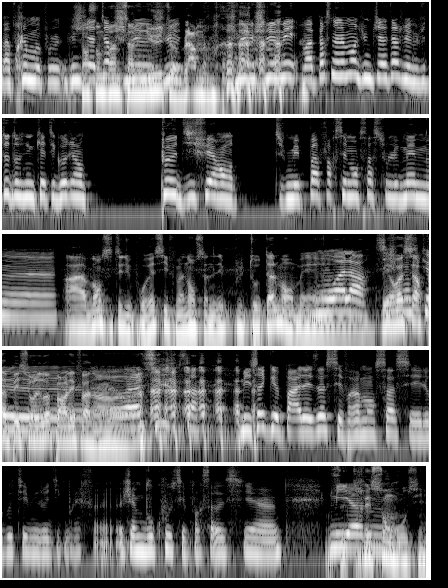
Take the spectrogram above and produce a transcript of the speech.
après, moi, pour Dream chanson de Theater, je 25 le- minutes, je le- blam. je le, je le mets. Moi, personnellement, Dream Theater, je le mets plutôt dans une catégorie un peu différente. Je mets pas forcément ça sur le même. euh, Ah, avant, c'était du progressif. Maintenant, ça ne l'est plus totalement. Mais, euh, Voilà. Mais Si, on je va se faire taper que- sur les doigts par les fans. hein. Voilà, ça. Mais c'est vrai que Paradise c'est vraiment ça, c'est le côté mélodique. Bref, euh, j'aime beaucoup, c'est pour ça aussi. euh. C'est Mais, très sombre aussi.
